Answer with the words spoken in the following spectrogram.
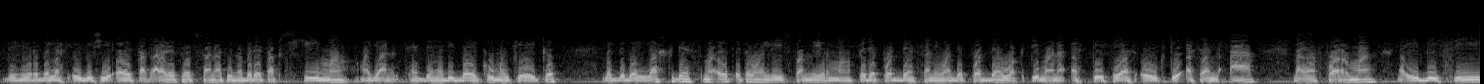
De heren ABC uit dat alle soort sanat in op schema, maar ja, het zijn dingen die bijkomen kijken. Nagdodollas desmaet itong lis pamir mga pedepod den saniwan depod den wakti mana STCS uktu SNA na Informa, na ABC,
